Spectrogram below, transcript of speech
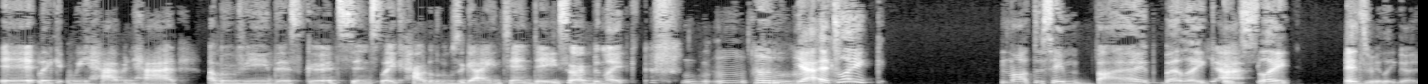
it like we haven't had a movie this good since like How to Lose a Guy in 10 Days. So I've been like, mm-hmm. Yeah, it's like not the same vibe, but like yeah, it's like it's really good.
